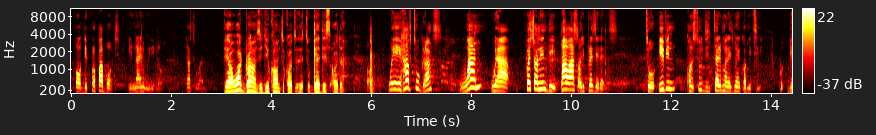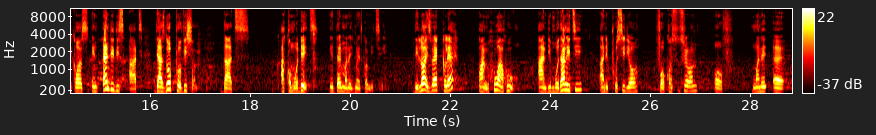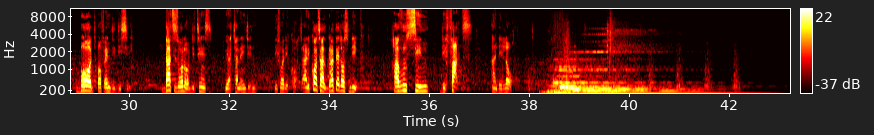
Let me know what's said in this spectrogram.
of the proper board in line with the law. That's why. Yeah, on what grounds did you come to court to, to get this order? We have two grounds. One, we are questioning the powers of the president to even constitute the interim management committee because in NDDC Act, there's no provision that accommodates interim management committee. The law is very clear on who and who, and the modernity and the procedure for constitution of uh, board of NDDC. That is one of the things we are challenging before the court. And the court has granted us leave, having seen the facts and the law.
